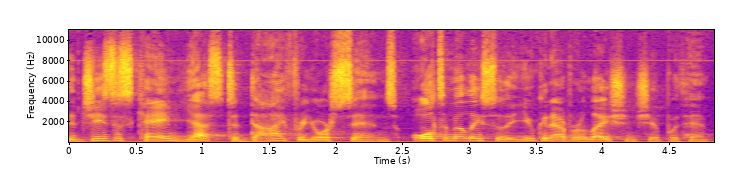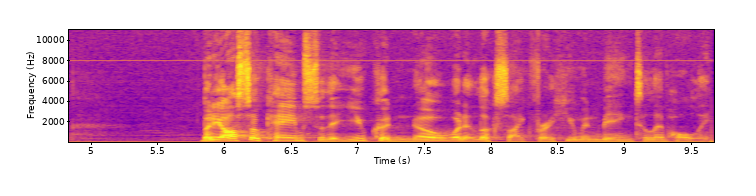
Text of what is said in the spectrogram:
that Jesus came, yes, to die for your sins, ultimately so that you can have a relationship with Him? But He also came so that you could know what it looks like for a human being to live holy.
